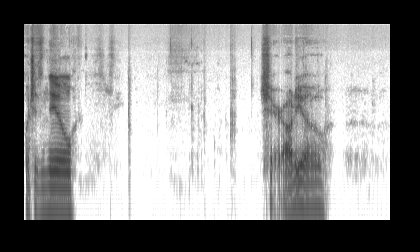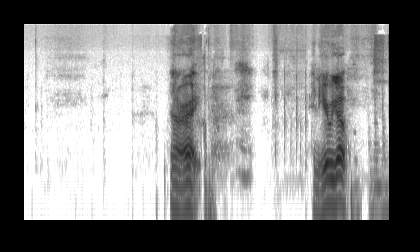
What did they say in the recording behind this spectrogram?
which is new. Share audio. All right. And here we go. Look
